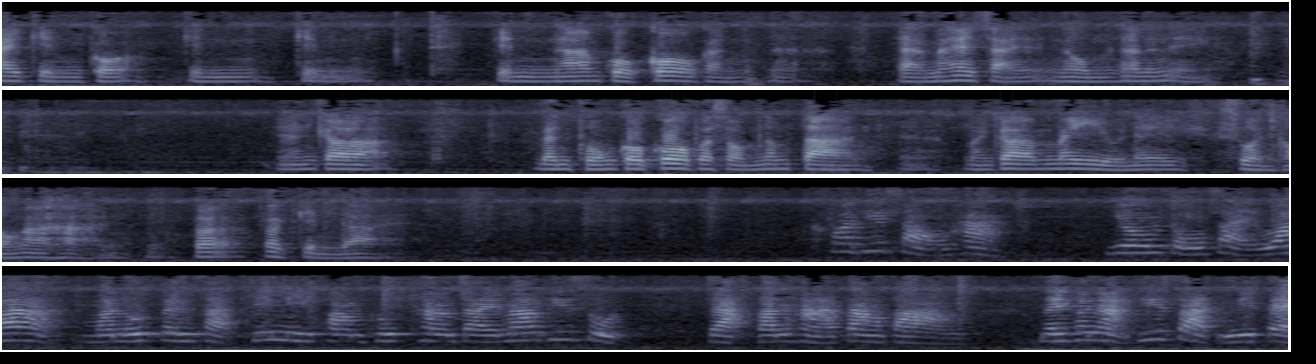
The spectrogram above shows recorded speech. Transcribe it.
ให้กินโกกินกินกินน้ำโกโก้กันแต่ไม่ให้ใส่นมเท่านั้นเองงั้นก็เป็นผงโกโก้ผสมน้ำตาล มันก็ไม่อยู่ในส่วนของอาหาร ก็ก็กินได้ ข้อที่สองค่ะ โยมสงสัยว่ามนุษย์เป็นสัตว์ที่มีความทุกข์ทางใจมากที่สุดจากปัญหาต่างๆ ในขณะที่สัตว์มีแต่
